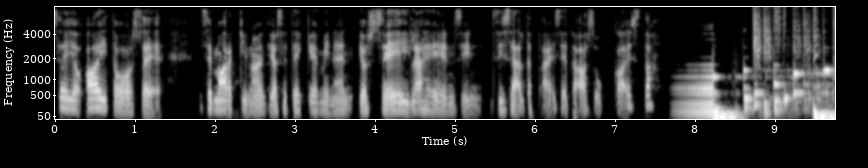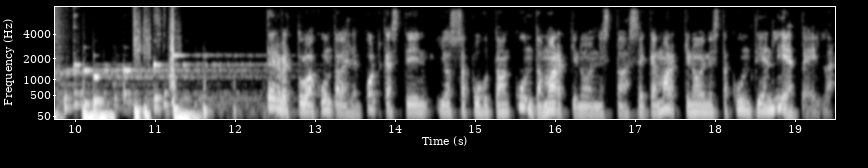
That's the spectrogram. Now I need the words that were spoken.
se ei ole aitoa se, se markkinointi ja se tekeminen, jos se ei lähde ensin sisältäpäin sieltä asukkaista. Tervetuloa Kuntalehden podcastiin, jossa puhutaan kuntamarkkinoinnista sekä markkinoinnista kuntien liepeillä.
